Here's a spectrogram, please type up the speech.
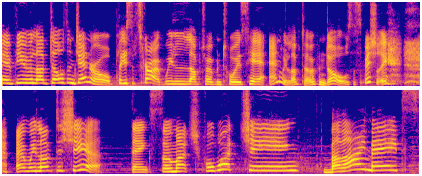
If you love dolls in general, please subscribe. We love to open toys here and we love to open dolls especially. And we love to share. Thanks so much for watching. Bye-bye, mates.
